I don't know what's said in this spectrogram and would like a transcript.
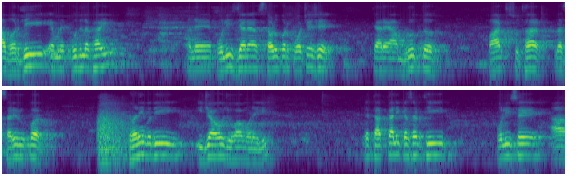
આ વર્ધી એમણે ખુદ લખાવી અને પોલીસ જ્યારે આ સ્થળ ઉપર પહોંચે છે, ત્યારે આ મૃત પાર્થ સુથારના શરીર ઉપર ઘણી બધી ઈજાઓ જોવા મળેલી. એ તાત્કાલિક અસરથી પોલીસે આ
